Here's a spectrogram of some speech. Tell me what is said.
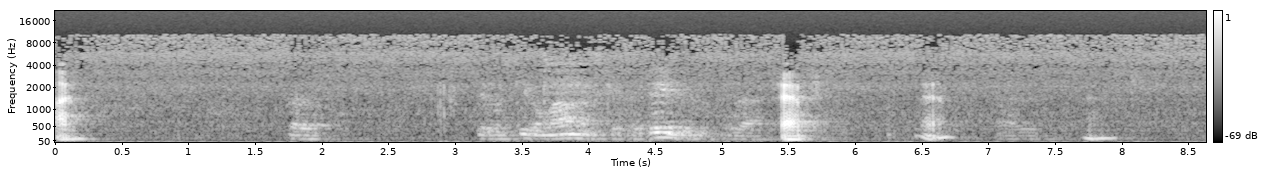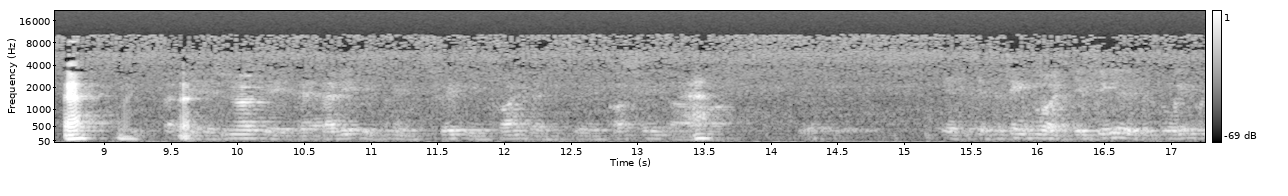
nej. Så det er måske, hvor meget man skal tage del i det, eller Ja, ja, ja. Ja. Jeg synes nok, det er, der er virkelig sådan en tricky point, at det er godt set. Og, Ja. øh, jeg, jeg tænker på, at det billede, du var inde på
